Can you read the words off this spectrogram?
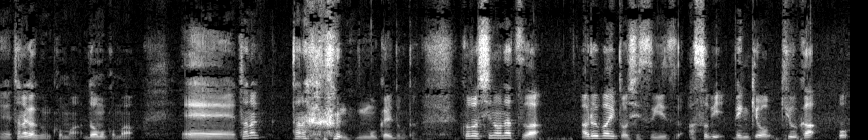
えー、田中君こんばんは。どうもこんばんは。えー、田中田中君もう一回言うと思った。今年の夏はアルバイトをしすぎず遊び勉強休暇を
